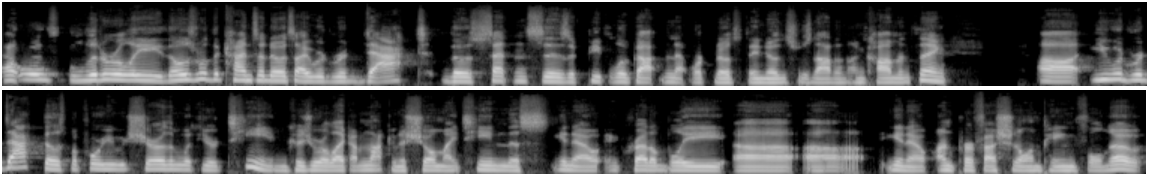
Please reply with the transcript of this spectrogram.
that, was, literally those were the kinds of notes I would redact those sentences. If people have gotten network notes, they know this was not an uncommon thing. Uh, you would redact those before you would share them with your team because you were like, "I'm not going to show my team this, you know, incredibly, uh, uh, you know, unprofessional and painful note."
